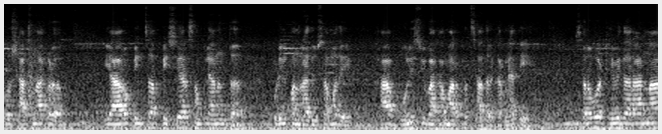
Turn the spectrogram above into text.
तो शासनाकडं या आरोपींचा पी सी आर संपल्यानंतर पुढील पंधरा दिवसामध्ये हा पोलीस विभागामार्फत सादर करण्यात येईल. सर्व ठेवीदारांना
